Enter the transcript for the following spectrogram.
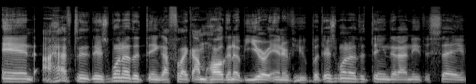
And i have to there's one other thing i feel like i'm hogging up your interview but there's one other thing that i need to say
